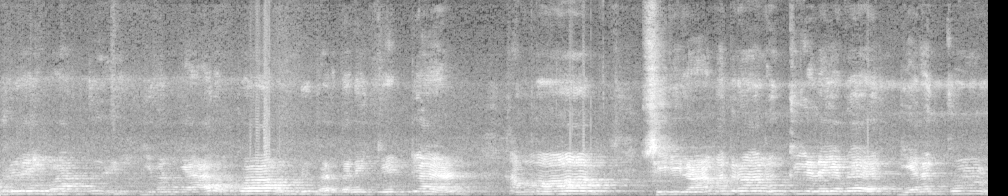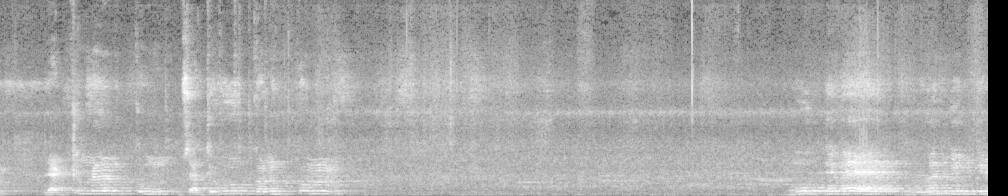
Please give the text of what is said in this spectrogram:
புகழை பார்த்து இவன் யாரப்பா வந்து பரதனை கேட்டாள். அம்மா ஸ்ரீராமபிரானுக்கு இளையவர் எனக்கும் லட்சுமணனுக்கும் சத்ருகனுக்கும் மூத்தவர் முகன் என்கிற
